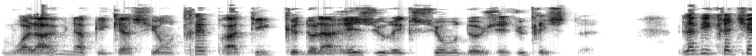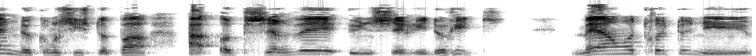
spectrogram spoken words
Voilà une application très pratique de la résurrection de Jésus-Christ. La vie chrétienne ne consiste pas à observer une série de rites, mais à entretenir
